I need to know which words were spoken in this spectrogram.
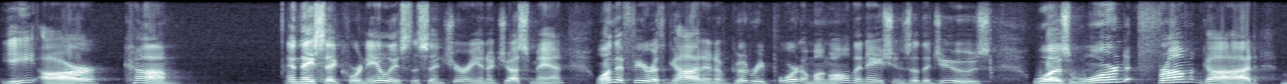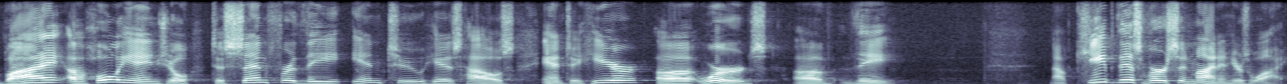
ye are come? And they said, Cornelius the centurion, a just man, one that feareth God and of good report among all the nations of the Jews, was warned from God by a holy angel to send for thee into his house and to hear uh, words of thee. Now keep this verse in mind, and here's why.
